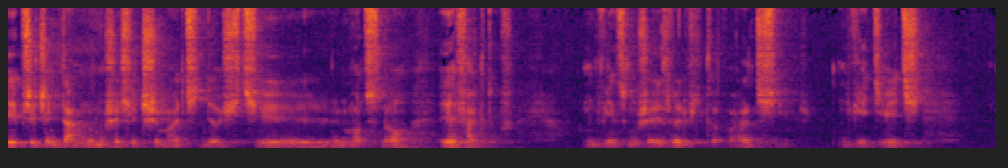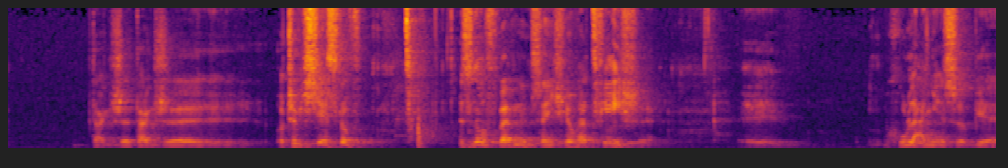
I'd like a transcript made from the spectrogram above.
Y, Przy czym tam no, muszę się trzymać dość y, mocno y, faktów. Więc muszę je zweryfikować, wiedzieć, Także, także oczywiście jest to w, znów w pewnym sensie łatwiejsze. Hulanie sobie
